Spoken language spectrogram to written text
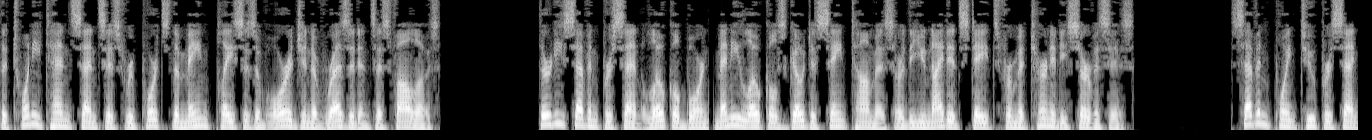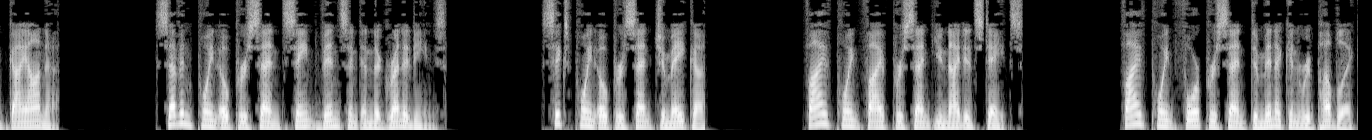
The 2010 census reports the main places of origin of residents as follows 37% local born many locals go to St. Thomas or the United States for maternity services 7.2% Guyana 7.0% St. Vincent and the Grenadines 6.0% Jamaica 5.5% United States 5.4% Dominican Republic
